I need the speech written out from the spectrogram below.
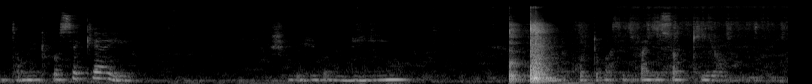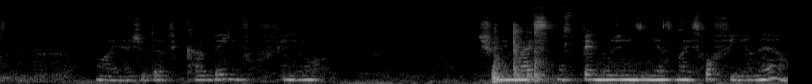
Do tamanho que você quer aí. Deixa ele redondinho. Cortou bastante, faz isso aqui, ó. Olha, ajuda a ficar bem fofinho, ó. Deixa eu ir mais umas penugenzinhas mais fofinhas, né.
